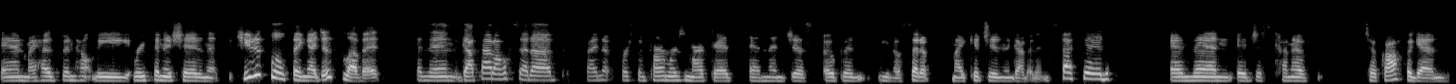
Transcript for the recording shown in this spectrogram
and my husband helped me refinish it. And it's the cutest little thing. I just love it. And then got that all set up signed up for some farmers markets and then just opened, you know, set up my kitchen and got it inspected. And then it just kind of took off again.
